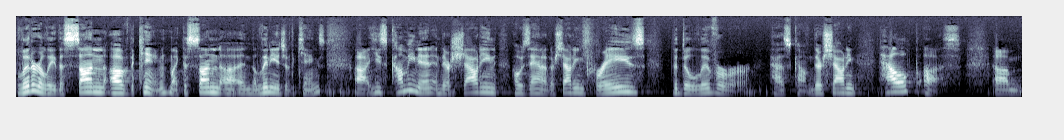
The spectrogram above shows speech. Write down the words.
literally the son of the king, like the son uh, in the lineage of the kings. Uh, he's coming in and they're shouting, Hosanna. They're shouting, Praise the deliverer has come. They're shouting, Help us. Um,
